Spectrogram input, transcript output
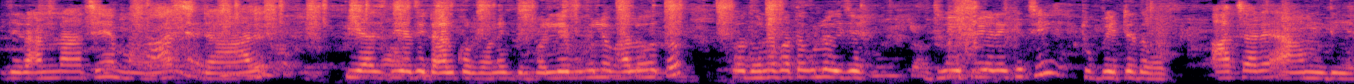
যে রান্না আছে মাছ ডাল। পেঁয়াজ দিয়ে যে ডাল করব, অনেকদিন পর। লেবু হলে ভালো হতো। তো ধনে পাতাগুলো এই যে ধুয়ে টুয়ে রেখেছি, একটু বেটে দেবো। আচারে আম দিয়ে।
